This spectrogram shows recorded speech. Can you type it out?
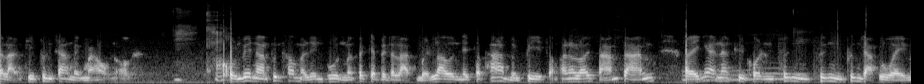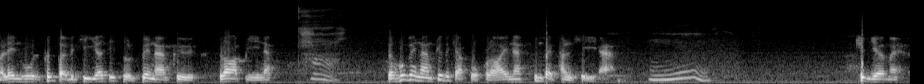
ตลาดที่เพิ่งสร้างแมงเมาเนาะค่ะคนเวียดนามเพิ่งเข้ามาเล่นหุ้นมันก็จะเป็นตลาดเหมือนเราในสภาพเหมือนปี 2533 อะไรเงี้ยนะคือคนเพิ่งเพิ่งเพิ่งดักรวยมาเล่นหุ้นเพิ่งเปิดบัญชีเยอะที่สุดเวียดนามคือรอบนี้นะค่ะแล้วหุ้นเวียดนามขึ้นไปจาก 600 นะ ขึ้นไปพันสี่อะอืมขึ้นเยอะไหมค่ะ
